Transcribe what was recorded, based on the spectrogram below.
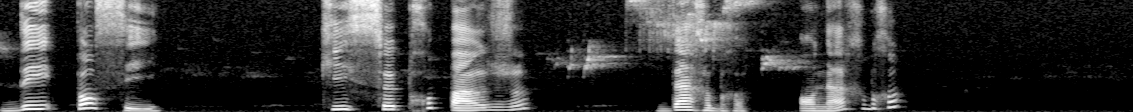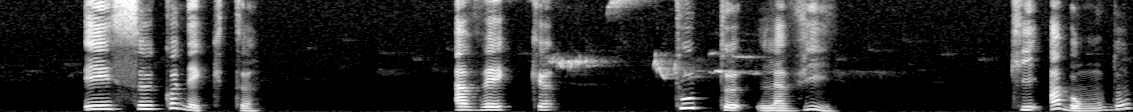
des pensées qui se propagent d'arbre en arbre et se connectent avec toute la vie qui abonde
